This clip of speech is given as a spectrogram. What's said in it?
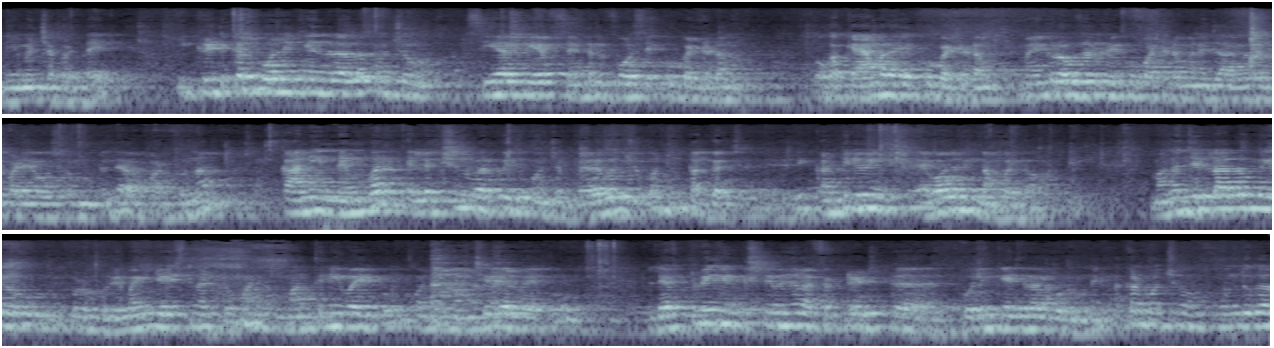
నియమించబడ్డాయి. ఈ క్రిటికల్ పోలింగ్ కేంద్రాల్లో కొంచెం సిఆర్పిఎఫ్ సెంట్రల్ ఫోర్స్ ఎక్కువ పెట్టడం ఒక కెమెరా ఎక్కువ పెట్టడం మైక్రో అబ్జర్వర్ ఎక్కువ పెట్టడం అనే జాగ్రత్తలు పడే అవసరం ఉంటుంది అవి పడుతున్నాం. కానీ నెంబర్ ఎలక్షన్ వరకు ఇది కొంచెం పెరగచ్చు కొంచెం తగ్గచ్చు. ఇది కంటిన్యూయింగ్ ఎవాల్వింగ్ నెంబర్ కాబట్టి. మన జిల్లాలో మీరు ఇప్పుడు రిమైండ్ చేసినట్టు మన మంత్ని వైపు కొంచెం మంచిర్యాల వైపు left wing extremism affected polling కేంద్రాలు కూడా ఉన్నాయి. అక్కడ కొంచెం ముందుగా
